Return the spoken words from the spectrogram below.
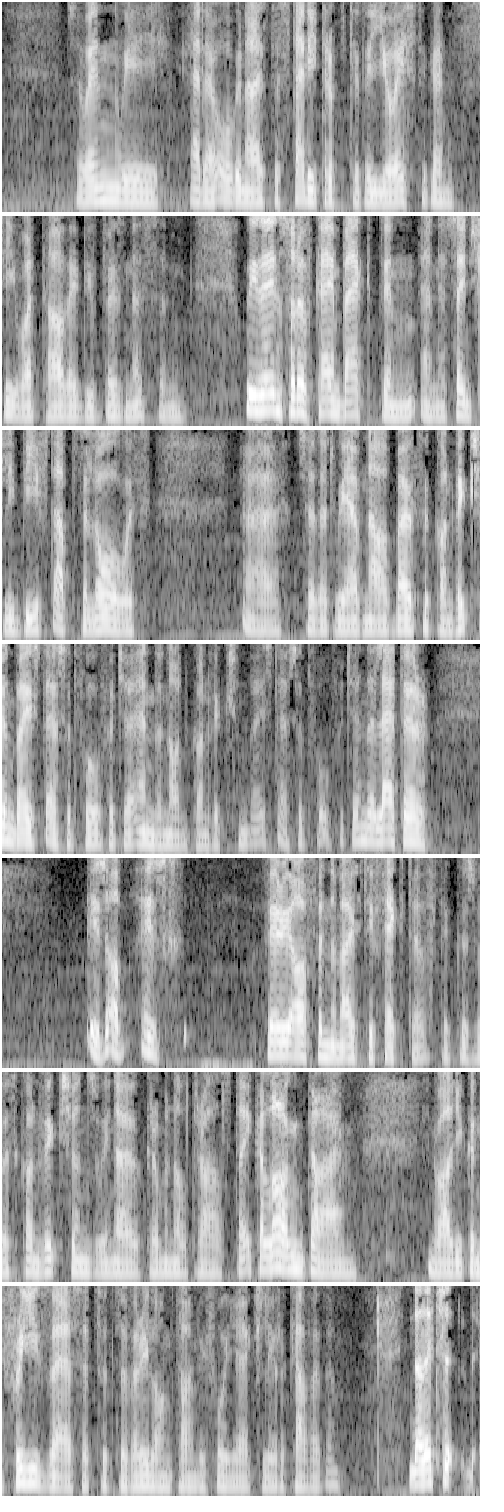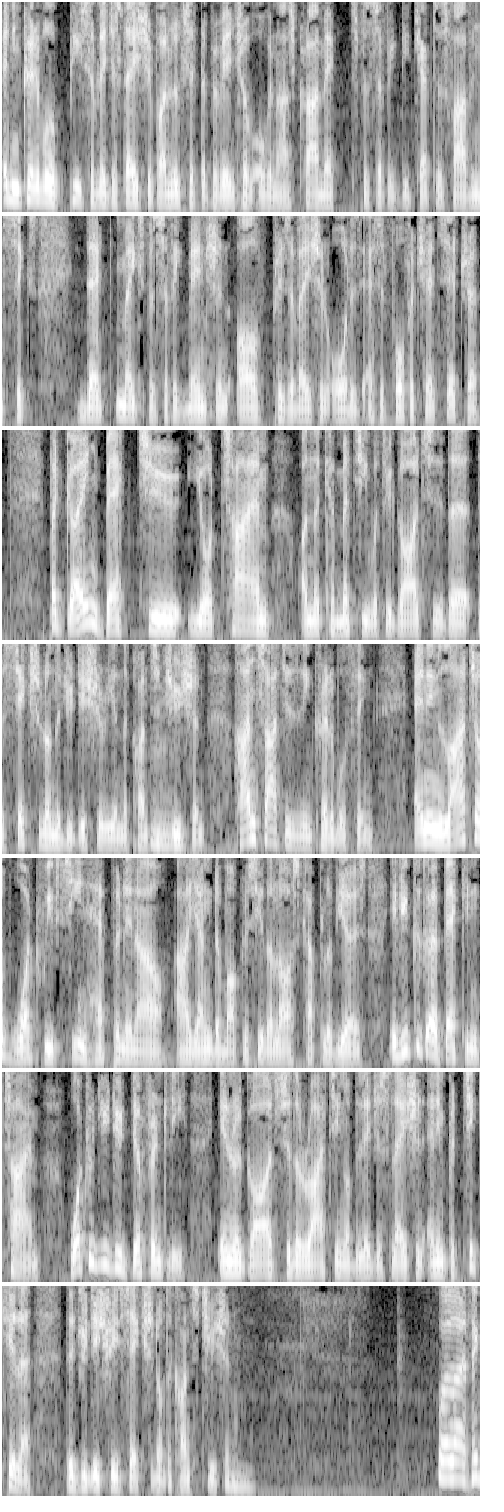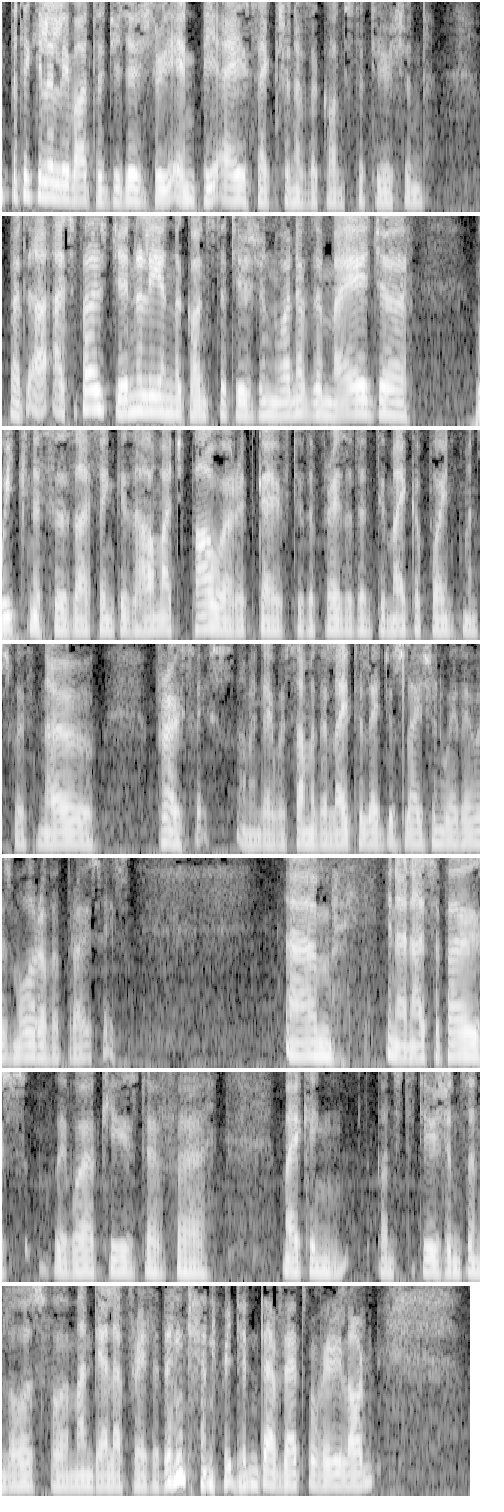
So when we had organized a study trip to the US to go and see what, how they do business and we then sort of came back and, and essentially beefed up the law with uh, so that we have now both the conviction-based asset forfeiture and the non-conviction-based asset forfeiture. And the latter is, is very often the most effective because with convictions we know criminal trials take a long time. And while you can freeze the assets, it's a very long time before you actually recover them. Now that's a, an incredible piece of legislation if one looks at the Prevention of Organized Crime Act, specifically chapters 5 and 6, that make specific mention of preservation orders, asset forfeiture, etc. But going back to your time on the committee with regard to the, the section on the judiciary and the constitution. Mm. Hindsight is an incredible thing. And in light of what we've seen happen in our, our young democracy the last couple of years, if you could go back in time, what would you do differently in regards to the writing of the legislation and in particular the judiciary section of the constitution? Mm. Well, I think particularly about the judiciary NPA section of the constitution. But I, I suppose generally in the constitution, one of the major weaknesses, I think, is how much power it gave to the president to make appointments with no process. I mean, there was some of the later legislation where there was more of a process. Um, you know, and I suppose we were accused of uh, making constitutions and laws for Mandela president, and we didn't have that for very long.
